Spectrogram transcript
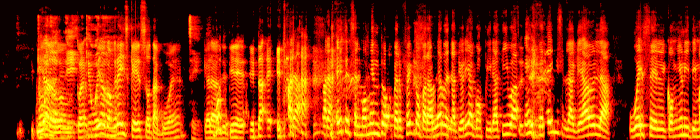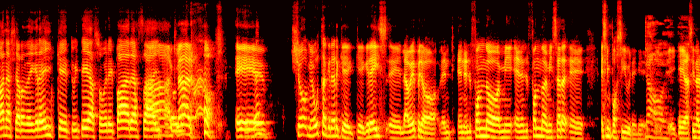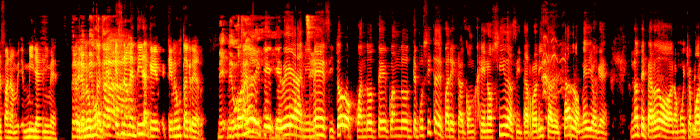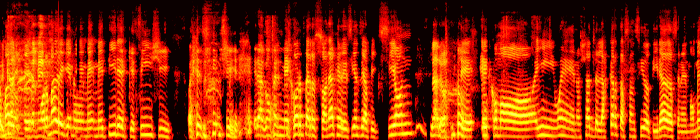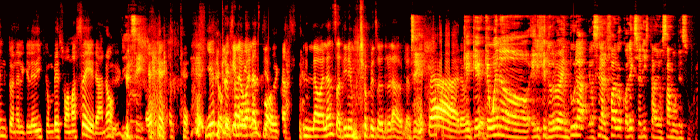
Cuidado, con, eh, con- qué cuidado bueno. con Grace, que es otaku, ¿eh? Sí. Que ahora Vos- tiene. Está, eh, está- Para, para, este es el momento perfecto para hablar de la teoría conspirativa. ¿Es Grace la que habla o es el community manager de Grace que tuitea sobre Parasite? Ah, sobre- claro. Eh, yo me gusta creer que, que Grace eh, la ve, pero en, en el fondo, en, mi- en el fondo de mi ser eh, es imposible que, No, que, que Graciela Alfano mi- mire anime. Pero, Pero, me, me, me gusta, cre- es una mentira que, que me gusta creer. Me, me gusta por más de que, que vea animes y todo, cuando te, cuando te pusiste de pareja con genocidas y terroristas de Estado, medio que no te perdono mucho. Por más de que, Totalmente. por más de que me, me- me tires que Shinji, Shinji era como el mejor personaje de ciencia ficción, Claro. eh, es como, y bueno, ya las cartas han sido tiradas en el momento en el que le diste un beso a Macera, ¿no? y sí. y eso Creo que, que la salga en el balanza- podcast. La balanza tiene mucho peso al otro lado, claro. sí. Claro. Qué, ¿viste? qué- qué bueno elige tu propia aventura, Graciela Alfaro, coleccionista de Osamu Tezuka.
